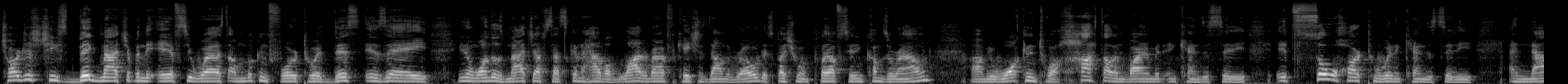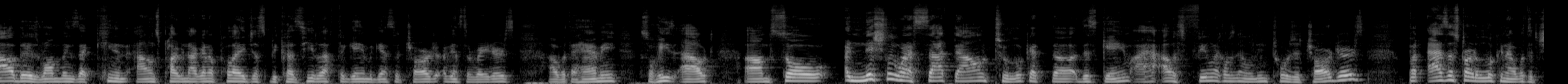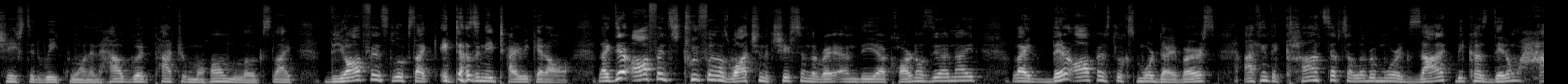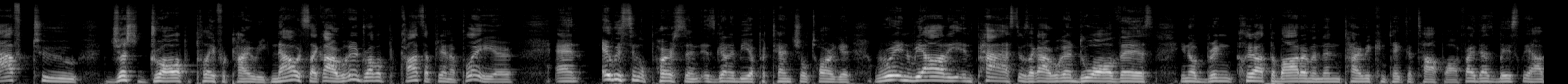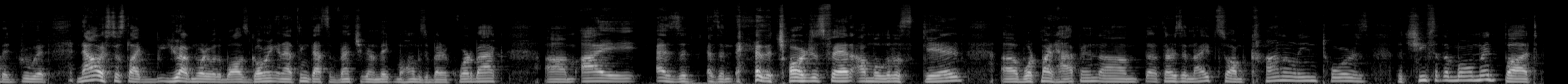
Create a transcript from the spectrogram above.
Chargers Chiefs big matchup in the AFC West. I'm looking forward to it. This is a you know one of those matchups that's going to have a lot of ramifications down the road, especially when playoff seating comes around. Um, you're walking into a hostile environment in Kansas City. It's so hard to win in Kansas City, and now there's rumblings that Keenan Allen's probably not going to play just because he left the game against the Charge against the Raiders uh, with a hammy, so he's out. Um, so initially, when I sat down to look at the, this game, I, I was feeling like I was going to lean towards the Chargers. But as I started looking at what the Chiefs did week one and how good Patrick Mahomes looks, like the offense looks like it doesn't need Tyreek at all. Like their offense, truthfully, I was watching the Chiefs and the and the uh, Cardinals the other night. Like their offense looks more diverse. I think the concept's a little bit more exotic because they don't have to just draw up a play for Tyreek. Now it's like, all right, we're gonna draw up a concept here and a play here, and every single person is going to be a potential target. Where in reality, in past, it was like, all right, we're going to do all this, you know, bring clear out the bottom, and then Tyreek can take the top off, right? That's basically how they drew it. Now it's just like you have no idea where the ball is going, and I think that's eventually going to make Mahomes a better quarterback. Um, I, as a as an as a Chargers fan, I'm a little scared of what might happen um, Thursday night, so I'm kind of leaning towards the Chiefs at the moment. But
